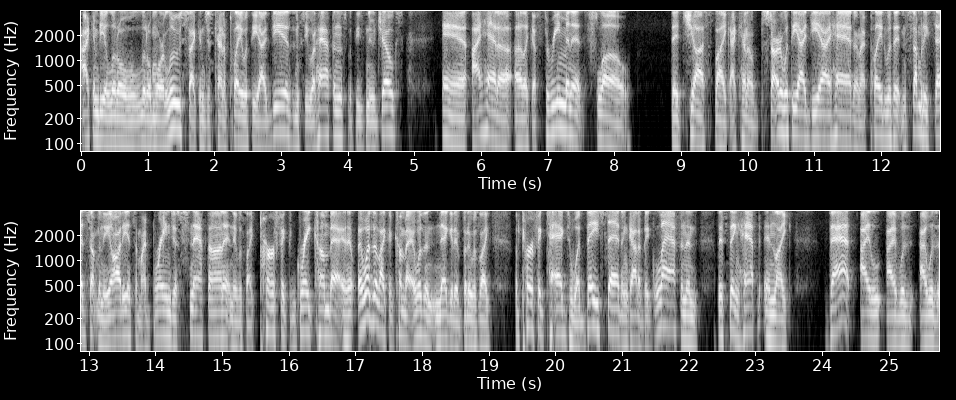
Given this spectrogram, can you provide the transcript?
I can be a little little more loose. I can just kind of play with the ideas and see what happens with these new jokes. And I had a, a like a three minute flow that just like I kind of started with the idea I had and I played with it and somebody said something in the audience and my brain just snapped on it and it was like perfect, great comeback. And it, it, wasn't like a comeback, it wasn't negative, but it was like the perfect tag to what they said and got a big laugh. And then this thing happened and like that I I was I was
